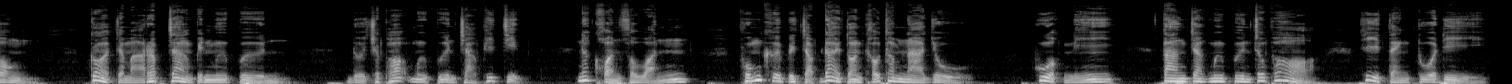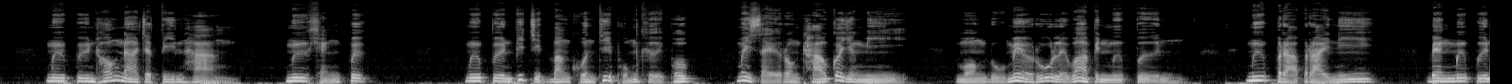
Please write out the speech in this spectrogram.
อง ก็จะมารับจ้างเป็นมือปืน โดยเฉพาะมือปืนจากพิจิตรนครสวรรค์ ผมเคยไปจับได้ตอนเขาทำนาอยู่ พวกนี้ต่างจากมือปืนเจ้าพ่อ ที่แต่งตัวดี มือปืนท้องนาจะตีนห่าง มือแข็งปึก มือปืนพิจิตบางคนที่ผมเคยพบ ไม่ใส่รองเท้าก็ยังมี มองดูไม่รู้เลยว่าเป็นมือปืน มือปราบรายนี้ แบ่งมือปืน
